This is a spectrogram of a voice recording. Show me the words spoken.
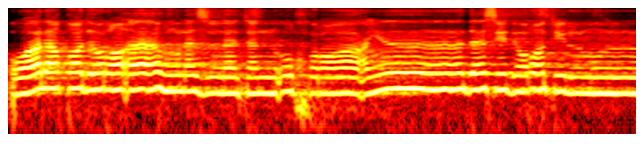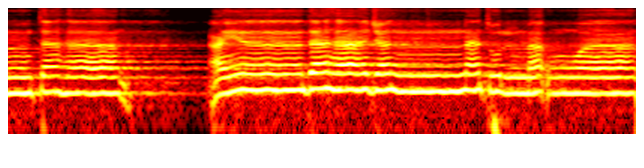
ولقد رآه نزلة أخرى عند سدرة المنتهى عندها جنة المأوى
